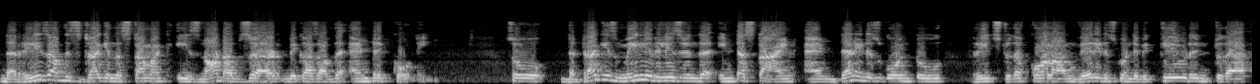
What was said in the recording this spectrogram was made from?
the release of this drug in the stomach is not observed because of the enteric coating. So the drug is mainly released in the intestine and then it is going to reach to the colon where it is going to be cleaved into the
